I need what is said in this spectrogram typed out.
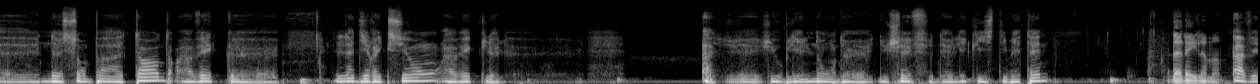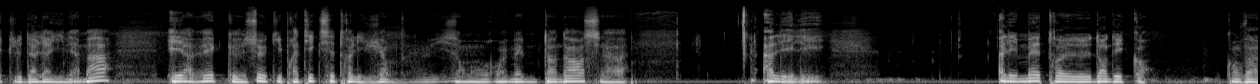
euh, ne sont pas à tendre avec la direction, avec le, ah, j'ai oublié le nom du chef de l'église tibétaine. Dalai Lama. Avec le Dalai Lama et avec ceux qui pratiquent cette religion. Ils ont même tendance à, à, les, à les mettre dans des camps qu'on va,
